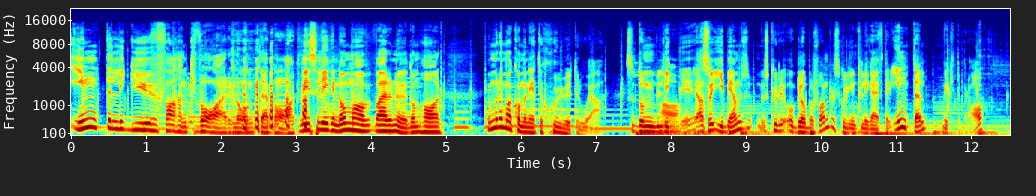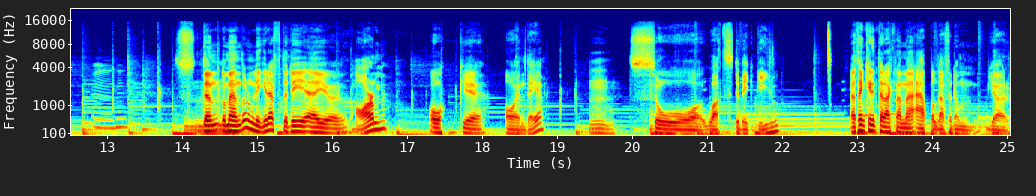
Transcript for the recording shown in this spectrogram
inte ligger ju fan kvar långt där bak. Visserligen, de har, vad är det nu, de har... Jo men de har kommit ner till sju tror jag. Så de Ja. lig- alltså IBM skulle, och Global Foundries skulle ju inte ligga efter Intel, vilket är bra. Mm. Den, de enda de ligger efter det är ju ARM och eh, AMD. Mm. Så what's the big deal? Jag tänker inte räkna med Apple därför de gör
